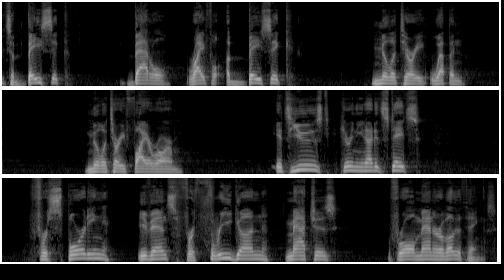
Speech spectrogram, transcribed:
It's a basic battle rifle, a basic military weapon military firearm. It's used here in the United States for sporting events, for three gun matches, for all manner of other things.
